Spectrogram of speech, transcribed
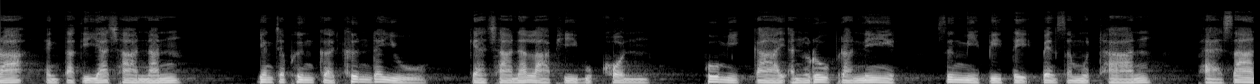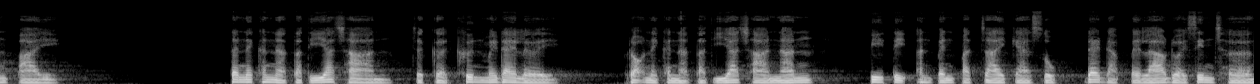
ระแห่งตติยฌานั้น ยังจะพึงเกิดขึ้นได้อยู่ แก่ชานลาภีบุคคล ผู้มีกายอันรูปประณีต ซึ่งมีปีติเป็นสมุดฐาน แผ่ซ่านไป แต่ในขณะตติยฌานจะเกิดขึ้นไม่ได้เลย เพราะในขณะตติยชานั้น ปีติอันเป็นปัจจัยแก่สุขได้ดับไปแล้วโดยสิ้นเชิง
